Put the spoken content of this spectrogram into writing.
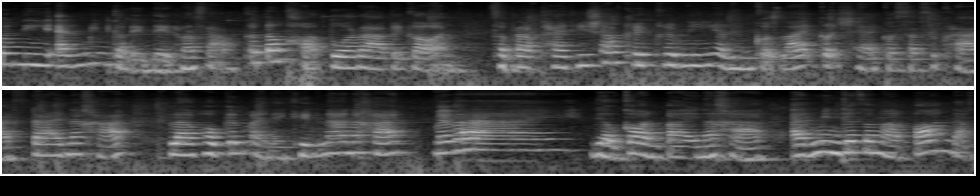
วันนี้แอดมินกับเด็กๆทั้งสามก็ต้องขอตัวลาไปก่อน สำหรับใครที่ชอบคลิปคลิปนี้อย่าลืมกดไลค์ กดแชร์ กด subscribe ได้นะคะ แล้วพบกันใหม่ในคลิปหน้านะคะ บ๊ายบาย เดี๋ยวก่อนไปนะคะ แอดมินก็จะมาป้อนดัก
